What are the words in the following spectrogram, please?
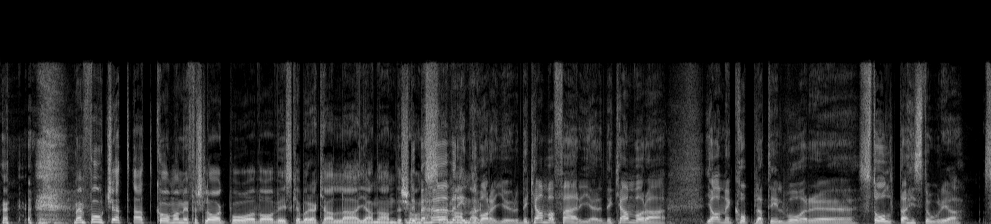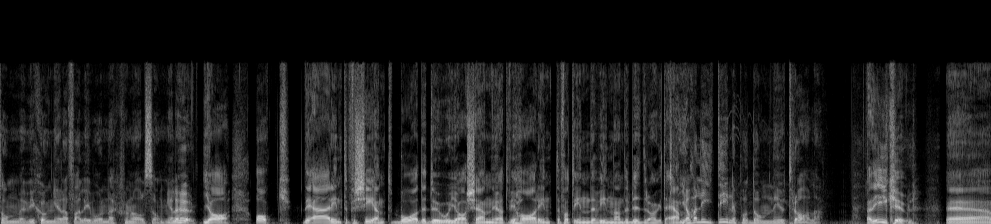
Men fortsätt att komma med förslag på vad vi ska börja kalla Janne Det Anderssons behöver mannar. inte vara djur, det kan vara färger, det kan vara ja, men kopplat till vår eh, stolta historia som vi sjunger i alla fall i vår nationalsång, eller hur? Ja, och det är inte för sent. Både du och jag känner ju att vi har inte fått in det vinnande bidraget än. Jag var lite inne på de neutrala. Ja, det är ju kul. Eh,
